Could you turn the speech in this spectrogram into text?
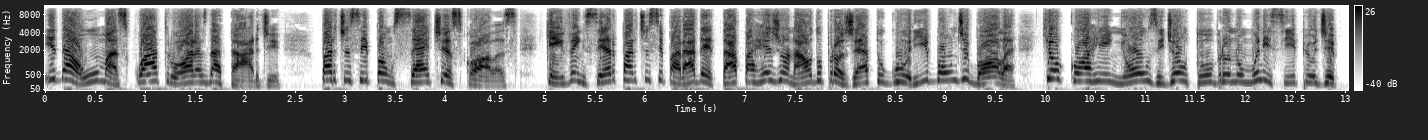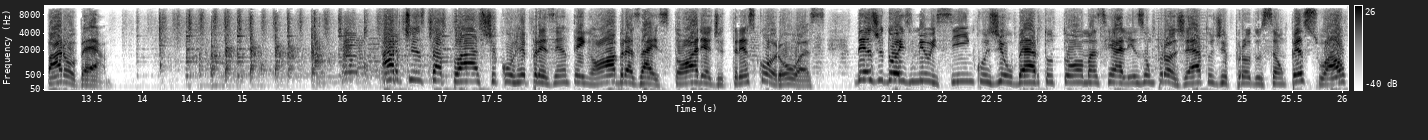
e da 1 às 4 horas da tarde. Participam sete escolas. Quem vencer participará da etapa regional do projeto Guri Bom de Bola, que ocorre em 11 de outubro no município de Parobé. Artista plástico representa em obras a história de Três Coroas. Desde 2005, Gilberto Thomas realiza um projeto de produção pessoal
